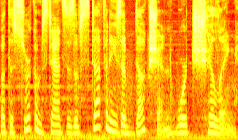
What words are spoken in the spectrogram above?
but the circumstances of Stephanie's abduction were chilling.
